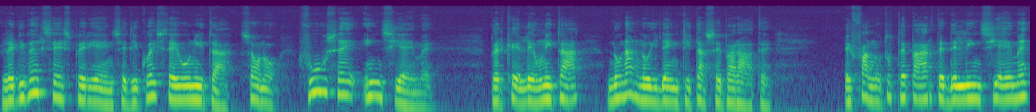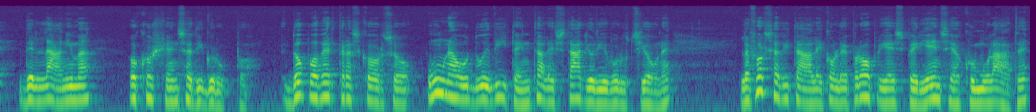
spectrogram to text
Le diverse esperienze di queste unità sono fuse insieme, perché le unità non hanno identità separate e fanno tutte parte dell'insieme dell'anima o coscienza di gruppo. Dopo aver trascorso una o due vite in tale stadio di evoluzione, la forza vitale con le proprie esperienze accumulate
